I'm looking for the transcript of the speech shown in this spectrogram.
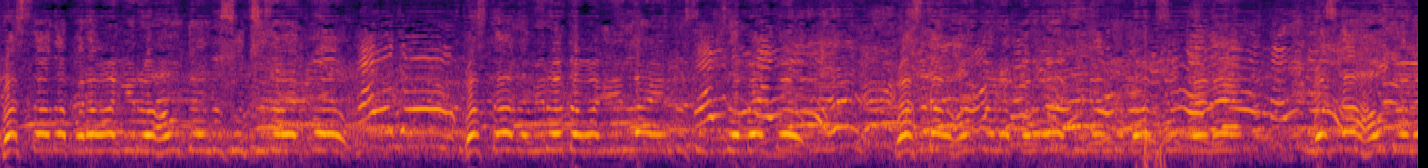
ಪ್ರಸ್ತಾವದ ಪರವಾಗಿರುವ ಹೌದು ಎಂದು ಸೂಚಿಸಬೇಕು. ಪ್ರಸ್ತಾವದ ವಿರೋಧವಾಗಿ ಇಲ್ಲ ಎಂದು ಸೂಚಿಸಬೇಕು. ಪ್ರಸ್ತಾವ ಹೌದನ ಪರವಾಗಿದೆ ಎಂದು ಭಾವಿಸುತ್ತೇನೆ. ಪ್ರಸ್ತಾವ ಹೌದನ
